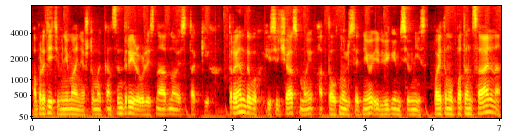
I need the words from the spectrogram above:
Обратите внимание, что мы концентрировались на одной из таких трендовых, и сейчас мы оттолкнулись от нее и двигаемся вниз. Поэтому потенциально потенциально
